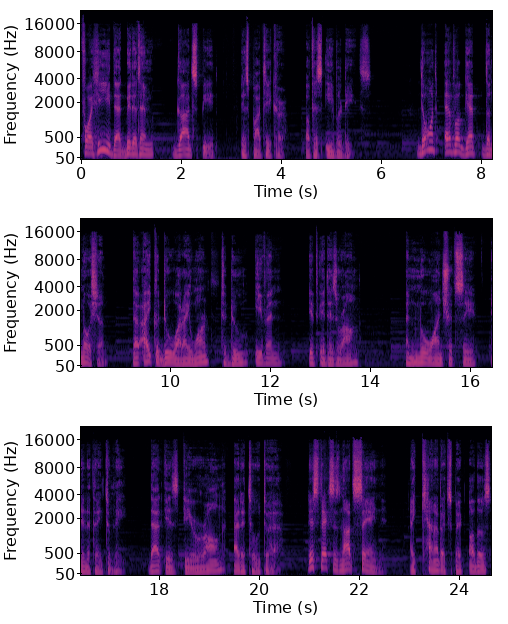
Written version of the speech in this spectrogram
For he that biddeth him Godspeed is partaker of his evil deeds. Don't ever get the notion that I could do what I want to do, even if it is wrong, and no one should say anything to me. That is a wrong attitude to have. This text is not saying I cannot expect others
